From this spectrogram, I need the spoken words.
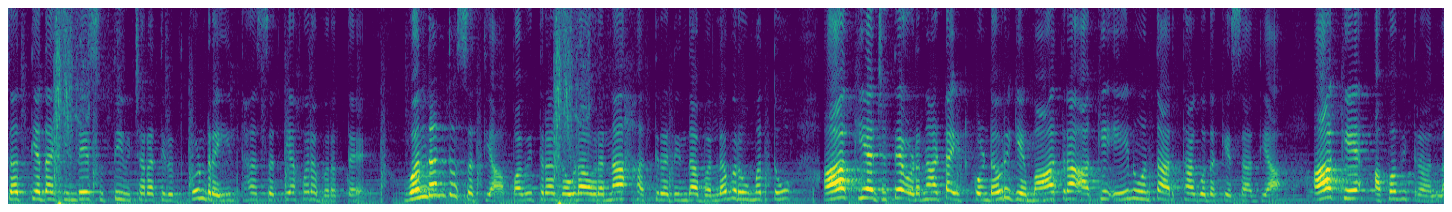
ಸತ್ಯದ ಹಿಂದೆ ಸುತ್ತಿ ವಿಚಾರ ತಿಳಿದುಕೊಂಡ್ರೆ ಇಂತಹ ಸತ್ಯ ಹೊರ ಬರುತ್ತೆ ಒಂದಂತೂ ಸತ್ಯ, ಪವಿತ್ರ ಗೌಡ ಅವರನ್ನ ಹತ್ತಿರದಿಂದ ಬಲ್ಲವರು ಮತ್ತು ಆಕೆಯ ಜೊತೆ ಒಡನಾಟ ಇಟ್ಕೊಂಡವರಿಗೆ ಮಾತ್ರ ಆಕೆ ಏನು ಅಂತ ಅರ್ಥ ಆಗೋದಕ್ಕೆ ಸಾಧ್ಯ? ಆಕೆ ಅಪವಿತ್ರ ಅಲ್ಲ.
